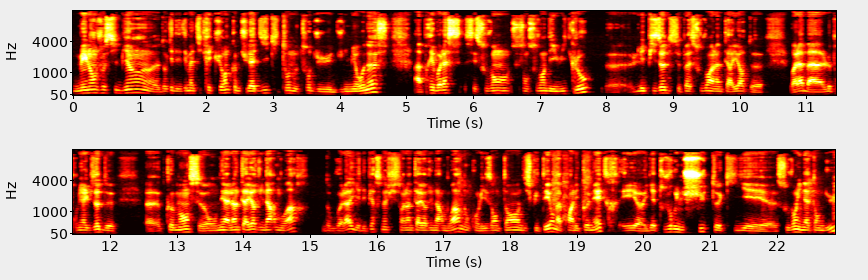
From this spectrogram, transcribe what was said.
mélange aussi bien, donc il y a des thématiques récurrentes, comme tu l'as dit, qui tournent autour du, numéro 9. Après, voilà, c'est souvent, ce sont souvent des huis clos. L'épisode se passe souvent à l'intérieur de. Voilà, bah, le premier épisode commence, on est à l'intérieur d'une armoire. Donc voilà, il y a des personnages qui sont à l'intérieur d'une armoire, donc on les entend discuter, on apprend à les connaître, et euh, il y a toujours une chute qui est euh, souvent inattendue.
